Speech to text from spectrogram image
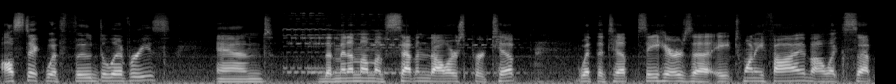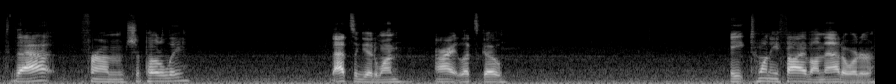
I'll stick with food deliveries and the minimum of $7 per tip with the tip. See, here's a 825. I'll accept that from Chipotle. That's a good one. All right, let's go. 825 on that order.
